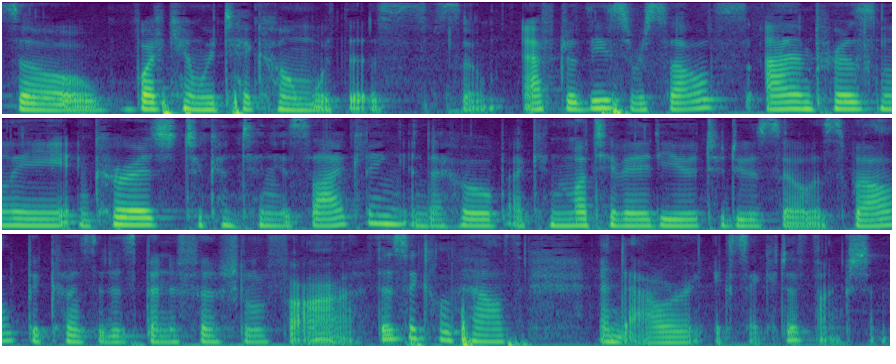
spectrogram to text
So, what can we take home with this? So, after these results, I am personally encouraged to continue cycling, and I hope I can motivate you to do so as well because it is beneficial for our physical health and our executive function.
